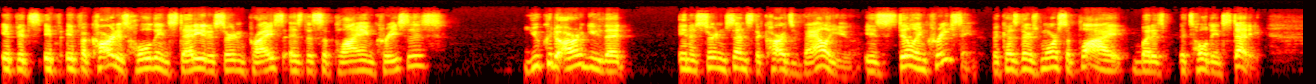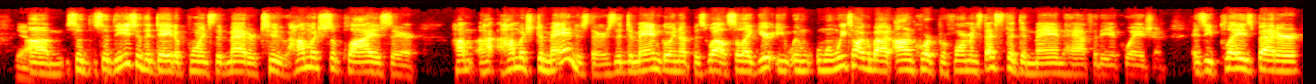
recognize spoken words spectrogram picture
if it's if if a card is holding steady at a certain price as the supply increases, you could argue that in a certain sense, the card's value is still increasing because there's more supply, but it's it's holding steady. Yeah. Um, so so these are the data points that matter too. How much supply is there? how how much demand is there? Is the demand going up as well? So like you're when when we talk about encore performance, that's the demand half of the equation. As he plays better,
